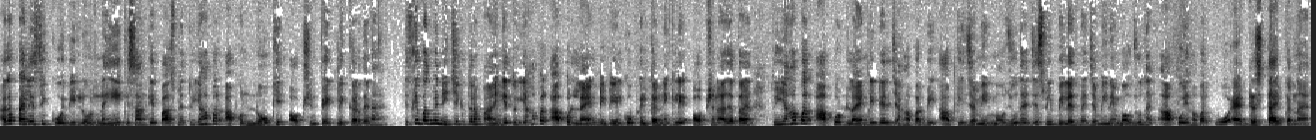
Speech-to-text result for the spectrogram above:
अगर पहले से कोई भी लोन नहीं है किसान के पास में तो यहाँ पर आपको नो के ऑप्शन पे क्लिक कर देना है। इसके बाद में नीचे की तरफ़ आएँगे तो यहाँ पर आपको लैंड डिटेल को फिल करने के लिए ऑप्शन आ जाता है। तो यहाँ पर आपको लैंड डिटेल जहाँ पर भी आपकी ज़मीन मौजूद है, जिस भी विलेज में जमीनें मौजूद हैं, आपको यहाँ पर वो एड्रेस टाइप करना है।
